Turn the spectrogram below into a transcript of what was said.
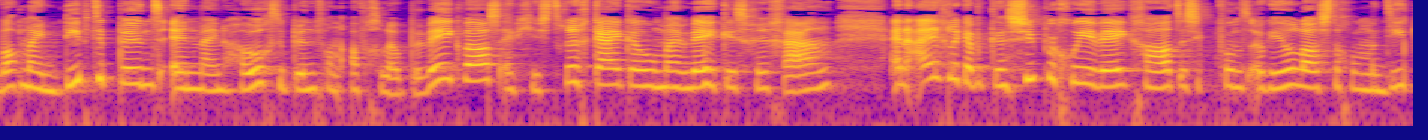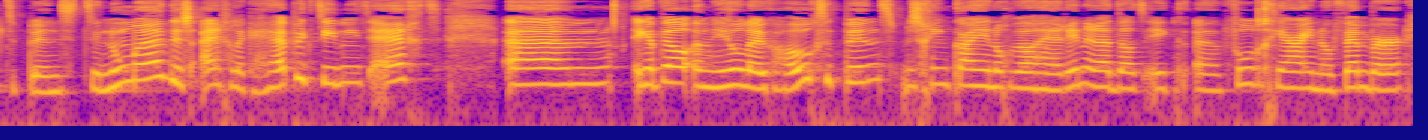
wat mijn dieptepunt en mijn hoogtepunt van afgelopen week was. Even terugkijken hoe mijn week is gegaan. En eigenlijk heb ik een super goede week gehad. Dus ik vond het ook heel lastig om een dieptepunt te noemen. Dus eigenlijk heb ik die niet echt. Um, ik heb wel een heel leuk hoogtepunt. Misschien kan je nog wel herinneren dat ik uh, vorig jaar in november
